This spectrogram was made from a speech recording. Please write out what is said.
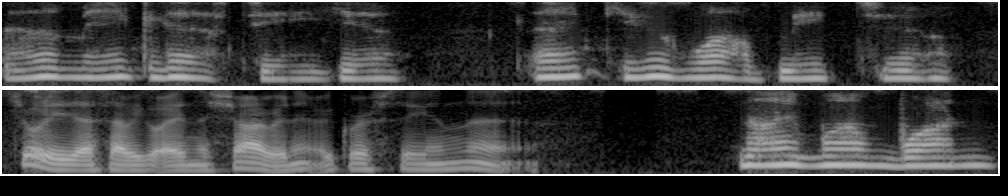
I'll make love to you like you want me to. Surely that's how we got in the show, isn't it? With Griff singing that. 911.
